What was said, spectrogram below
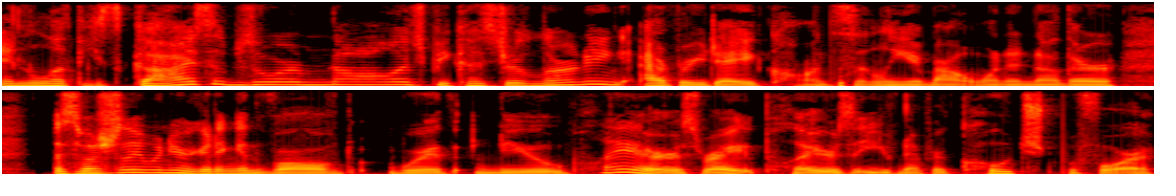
and let these guys absorb knowledge because you're learning every day constantly about one another, especially when you're getting involved with new players, right? Players that you've never coached before.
